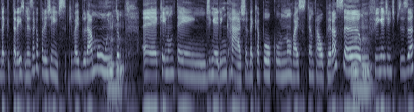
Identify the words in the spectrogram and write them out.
daqui três meses acaba. Que eu falei, gente, isso aqui vai durar muito. Uhum. É, quem não tem dinheiro em caixa, daqui a pouco não vai sustentar a operação. Uhum. Enfim, a gente precisa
